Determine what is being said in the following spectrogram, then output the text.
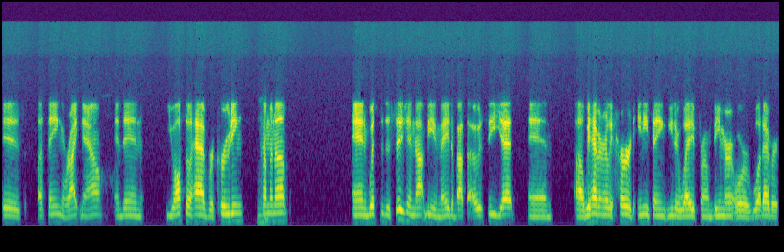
is a thing right now, and then you also have recruiting mm. coming up, and with the decision not being made about the OC yet, and uh, we haven't really heard anything either way from Beamer or whatever.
